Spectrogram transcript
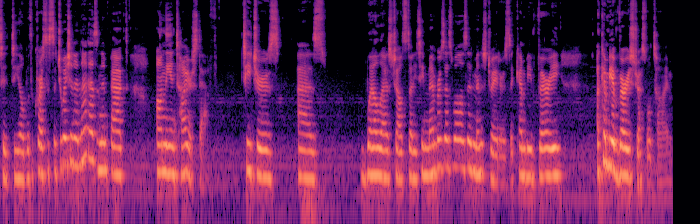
to deal with a crisis situation, and that has an impact on the entire staff, teachers as well as child study team members, as well as administrators. It can be very, it can be a very stressful time.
